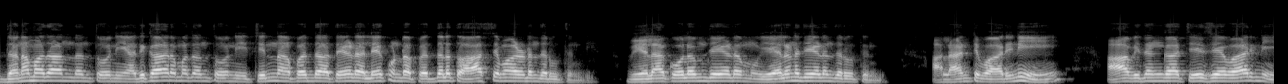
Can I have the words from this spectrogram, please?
ధనమదాందంతో అధికారమదంతో చిన్న పెద్ద తేడా లేకుండా పెద్దలతో హాస్యమాడడం జరుగుతుంది. వేలాకోలం చేయడం ఏలన చేయడం జరుగుతుంది. అలాంటి వారిని ఆ విధంగా చేసేవారిని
